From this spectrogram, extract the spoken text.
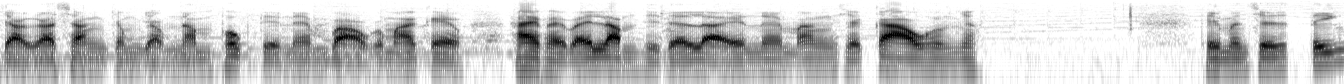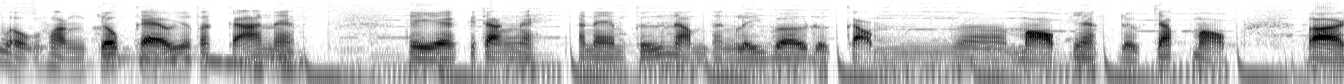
chờ ra sân trong vòng 5 phút thì anh em vào cái mã kèo 2,75 thì tỷ lệ anh em ăn sẽ cao hơn nha. Thì mình sẽ tiến vào cái phần chốt kèo cho tất cả anh em thì à, cái trận này anh em cứ nằm thằng liver được cộng à, một nha được chấp một. Và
